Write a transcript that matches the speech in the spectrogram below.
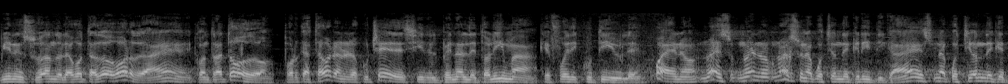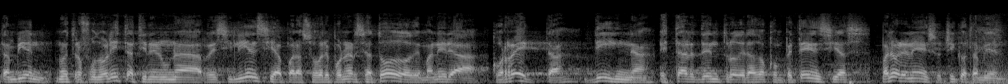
vienen sudando la gota dos gorda ¿eh? contra todo. Porque hasta ahora no lo escuché decir el penal de Tolima que fue discutible. Bueno, no es, no no es una cuestión de crítica, ¿eh? es una cuestión de que también nuestros futbolistas tienen una resiliencia para sobreponerse a todo de manera correcta, digna, estar dentro de las dos competencias. Valoren eso, chicos, también.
